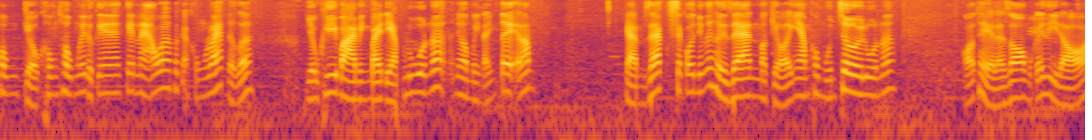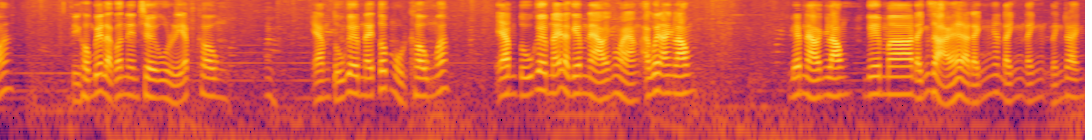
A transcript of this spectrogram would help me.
không, kiểu, không thông ấy được cái cái não á, với cả không loét được á. Nhiều khi bài mình bài đẹp luôn á, nhưng mà mình đánh tệ lắm. Cảm giác sẽ có những cái thời gian mà, kiểu, anh em không muốn chơi luôn á. Có thể là do một cái gì đó. Thì không biết là có nên chơi urf không? Em tú game nãy top một không á. Em tú game nãy là game nào anh hoàng? À quên anh long. Game nào anh long? Game ờ, đánh giải hay là đánh đánh đánh đánh ranh?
